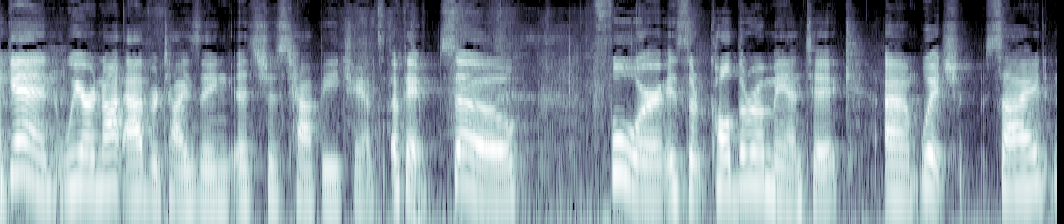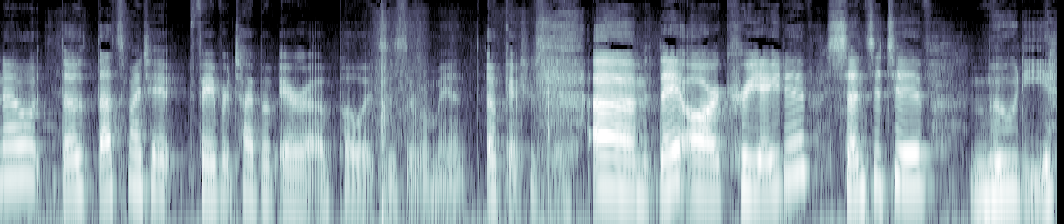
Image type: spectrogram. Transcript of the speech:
again, we are not advertising. It's just happy chance. Okay, so four is the, called the romantic. Um, which side note, those that's my ta favorite type of era of poets is the romantic. Okay, um, they are creative, sensitive, moody.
